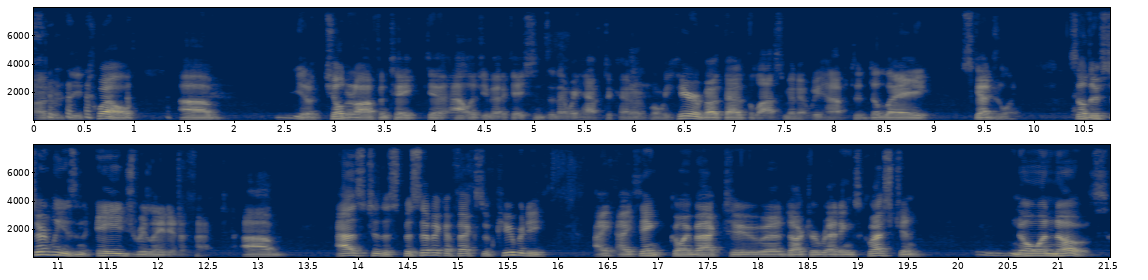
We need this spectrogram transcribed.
out of the 12, uh, you know, children often take uh, allergy medications, and then we have to kind of, when we hear about that at the last minute, we have to delay scheduling. So there certainly is an age-related effect. Um, as to the specific effects of puberty, I, I think going back to uh, Dr. Redding's question, no one knows.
